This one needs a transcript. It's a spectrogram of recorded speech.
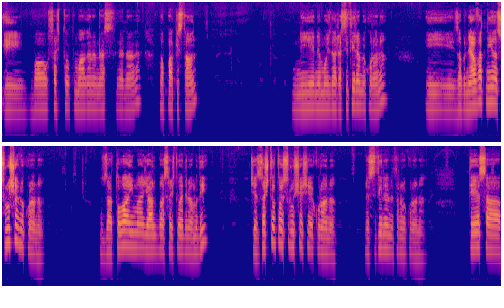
И Бог също помага на нас веднага в Пакистан. Ние не можем да рецитираме Корана и забраняват ние да слушаме Корана. За това има ялба срещу един Ахмади, че защо той слушаше Корана, рецитирането на Корана. Те са,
